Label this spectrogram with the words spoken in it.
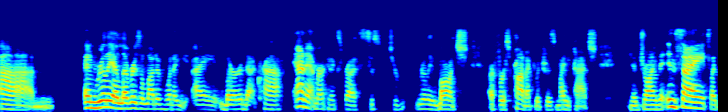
Um, and really, I leveraged a lot of what I, I learned at Kraft and at American Express just to really launch our first product, which was Mighty Patch. You know, drawing the insights, like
